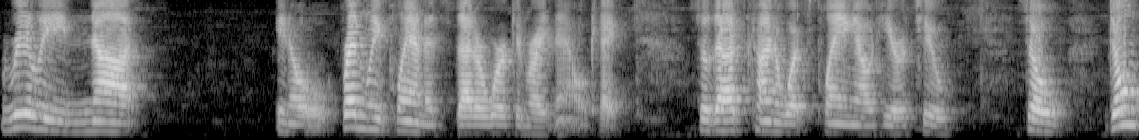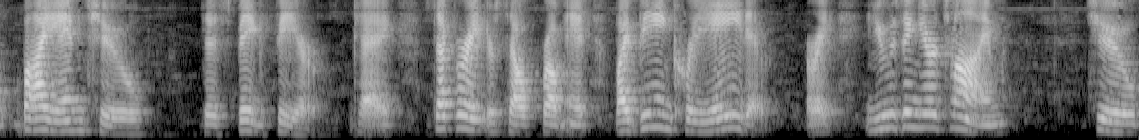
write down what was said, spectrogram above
really not, you know, friendly planets that are working right now, okay? So that's kind of what's playing out here too. So don't buy into this big fear, okay? Separate yourself from it by being creative, all right? Using your time to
